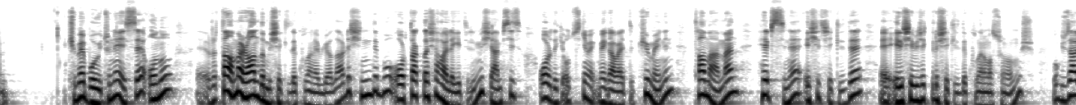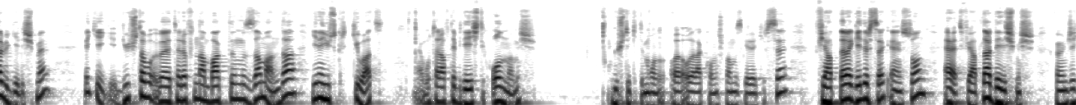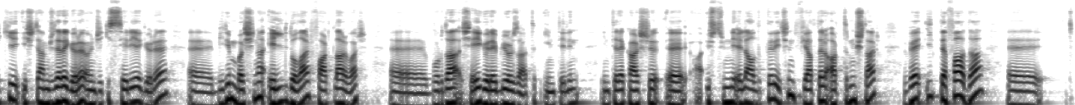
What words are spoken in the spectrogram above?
küme boyutu neyse onu e, tamamen random bir şekilde kullanabiliyorlardı. Şimdi bu ortaklaşa hale getirilmiş. Yani siz oradaki 32 MB'lık kümenin tamamen hepsine eşit şekilde e, erişebilecekleri şekilde kullanıma sunulmuş. Bu güzel bir gelişme. Peki güç e, tarafından baktığımız zaman da yine 142 Watt. Yani bu tarafta bir değişiklik olmamış güç tüketim olarak konuşmamız gerekirse fiyatlara gelirsek en son evet fiyatlar değişmiş. Önceki işlemcilere göre, önceki seriye göre e, birim başına 50 dolar farklar var. E, burada şeyi görebiliyoruz artık Intel'in Intel'e karşı e, üstünlüğü ele aldıkları için fiyatları arttırmışlar ve ilk defa da e,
